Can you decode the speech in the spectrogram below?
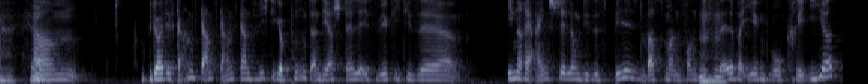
ja. ähm, bedeutet ganz, ganz, ganz, ganz wichtiger Punkt an der Stelle ist wirklich diese innere Einstellung, dieses Bild, was man von sich mhm. selber irgendwo kreiert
